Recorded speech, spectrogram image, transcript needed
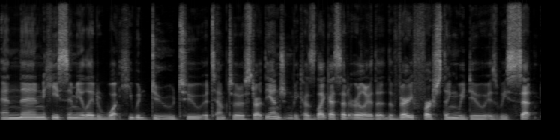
And then he simulated what he would do to attempt to start the engine because like I said earlier, the, the very first thing we do is we set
